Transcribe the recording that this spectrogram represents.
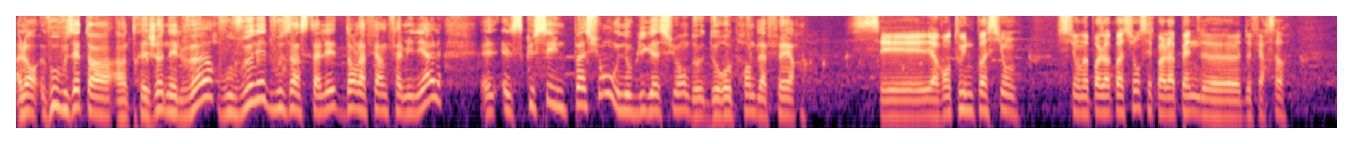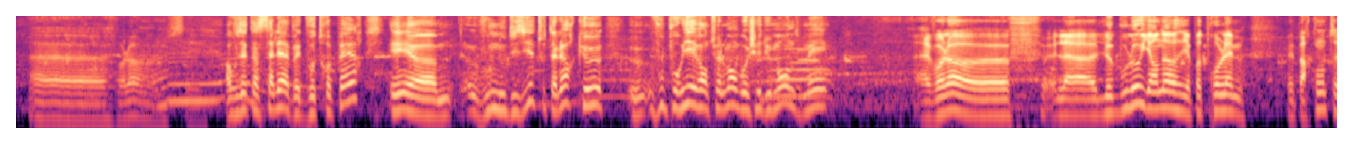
Alors, vous, vous êtes un, très jeune éleveur, vous venez de vous installer dans la ferme familiale. Est-ce que c'est une passion ou une obligation de, reprendre la ferme C'est avant tout une passion. Si on n'a pas la passion, c'est pas la peine de, faire ça. Euh, voilà, vous êtes installé avec votre père et euh, vous nous disiez tout à l'heure que euh, vous pourriez éventuellement embaucher du monde, mais... voilà, le boulot, il y en a, il n'y a pas de problème. Mais par contre,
